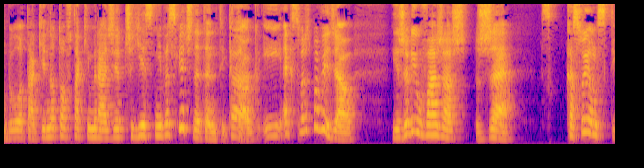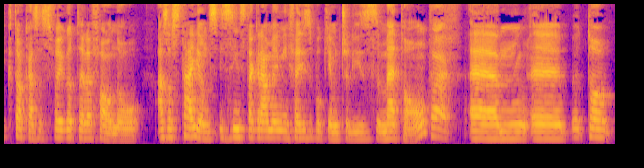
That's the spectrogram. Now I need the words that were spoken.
było takie, no to w takim razie, czy jest niebezpieczny ten TikTok? Tak. I ekspert powiedział, jeżeli uważasz, że kasując TikToka ze swojego telefonu, a zostając z Instagramem i Facebookiem, czyli z metą, Tak. e, to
